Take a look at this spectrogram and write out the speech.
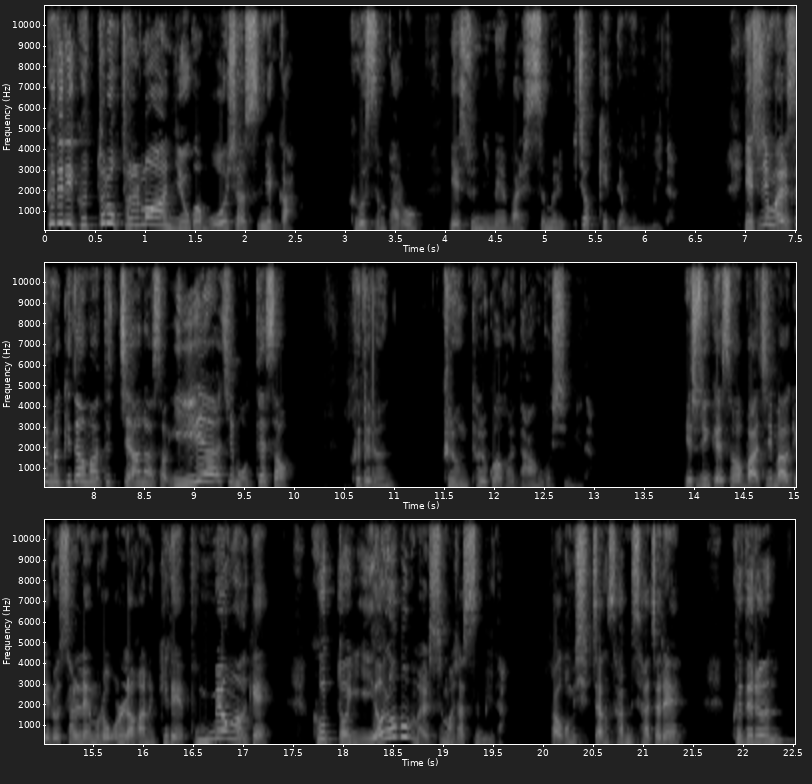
그들이 그토록 절망한 이유가 무엇이었습니까? 그것은 바로 예수님의 말씀을 잊었기 때문입니다. 예수님 말씀을 귀담아 듣지 않아서 이해하지 못해서 그들은 그런 결과가 나온 것입니다. 예수님께서 마지막 예루살렘으로 올라가는 길에 분명하게 그것도 여러 번 말씀하셨습니다. 마가음 10장 3, 4절에 그들은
